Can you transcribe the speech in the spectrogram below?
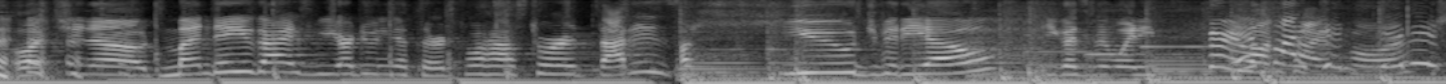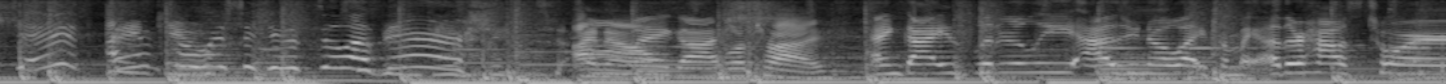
I'll let you know. Monday, you guys, we are doing a third floor house tour. That is a huge video. You guys have been waiting a very long if I time can for. finish it, Thank I have so you. much to do still up there. I oh know. Oh my gosh. We'll try. And guys, literally, as you know, like from my other house tour,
